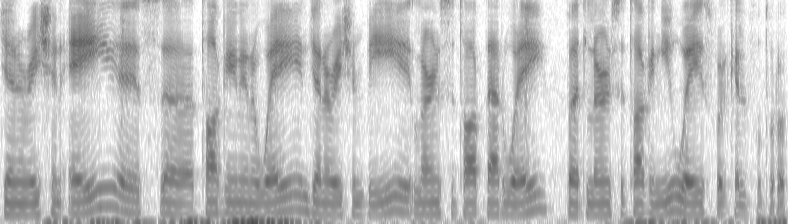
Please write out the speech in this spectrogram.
Generation A is uh, talking in a way, and Generation B learns to talk that way, but learns to talk in new ways porque el futuro,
